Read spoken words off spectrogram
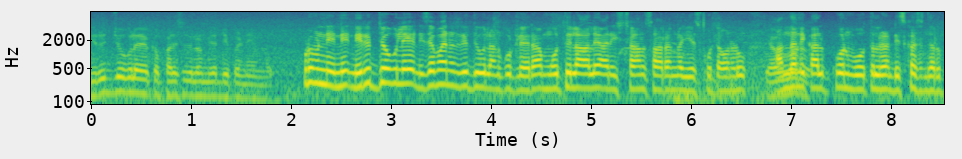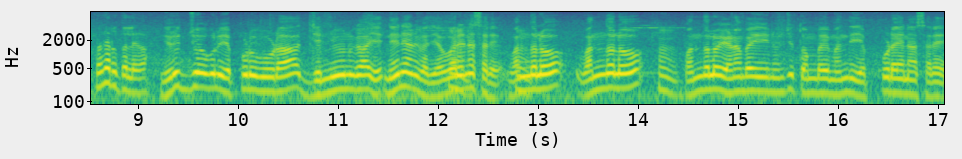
నిరుద్యోగుల యొక్క పరిస్థితుల మీద డిపెండ్ అయి ఉన్నది. ఇప్పుడు నిరుద్యోగులే నిజమైన నిరుద్యోగులు అనుకుంటలేరా? మోతిలాలే అని ఇష్టానుసారంగా చేసుకుంటా ఉన్నాడు. అందరినీ కలుపుకొని పోతున్న డిస్కషన్ జరుగుతుందా జరుగుతలేదా? నిరుద్యోగులు ఎప్పుడు కూడా జెన్యున్గా నేనే అని కాదు ఎవరైనా సరే వందలో వందలో. వందలో ఎనభై నుంచి తొంభై మంది ఎప్పుడైనా సరే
